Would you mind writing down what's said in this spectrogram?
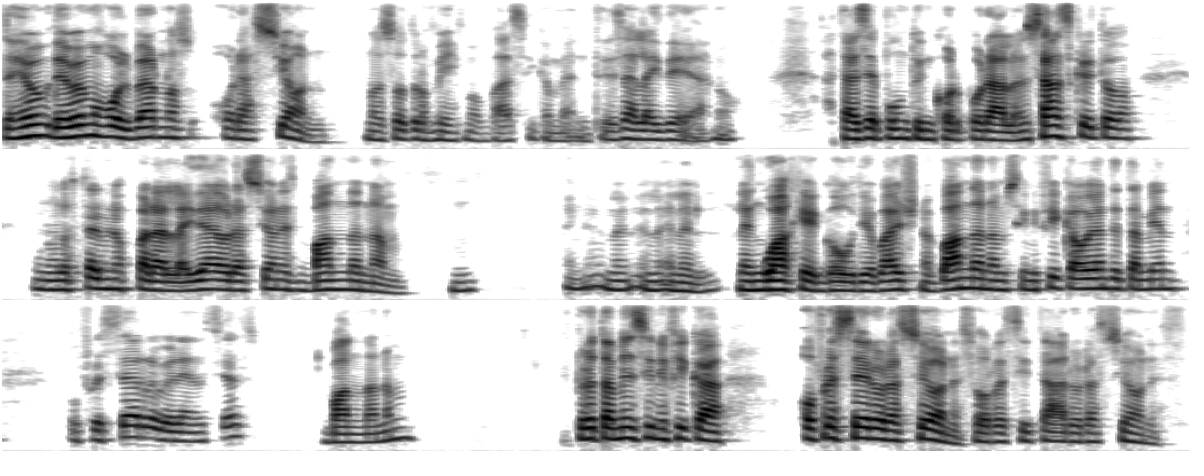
debemos volvernos oración nosotros mismos, básicamente. Esa es la idea, ¿no? Hasta ese punto incorporarlo. En sánscrito, uno de los términos para la idea de oración es bandhanam. En, el lenguaje Gaudiya Vaishnava, bandhanam significa obviamente también ofrecer reverencias, bandhanam, pero también significa ofrecer oraciones o recitar oraciones.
